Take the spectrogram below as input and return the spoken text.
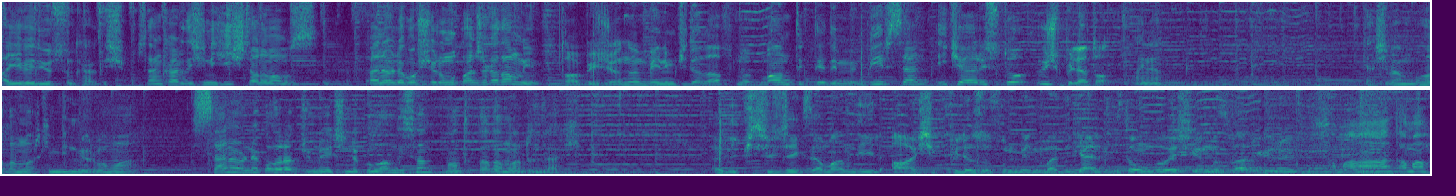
Ayıp ediyorsun kardeşim. Sen kardeşini hiç tanımamışsın. Ben öyle boş yere umutlanacak adam mıyım? Tabii canım. Benimki de laf mı? Mantık dedim mi? Bir sen, iki Aristo, üç Platon. Aynen. Gerçi ben bu adamlar kim bilmiyorum ama... Sen örnek olarak cümle içinde kullandıysan mantıklı adamlardır illa ki. Hadi küçülecek zaman değil. Aşık filozofum benim. Hadi gel bir ton bulaşığımız var. Yürü. Tamam tamam.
